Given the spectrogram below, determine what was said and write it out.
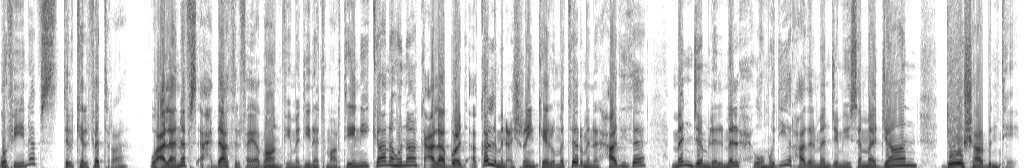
وفي نفس تلك الفترة وعلى نفس أحداث الفيضان في مدينة مارتيني كان هناك على بعد أقل من 20 كيلو متر من الحادثة منجم للملح ومدير هذا المنجم يسمى جان دو شاربنتي.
